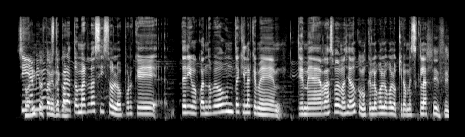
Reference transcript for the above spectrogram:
Sí, a mí Solito me rico. para tomarlo así solo, porque te digo, cuando veo un tequila que me, que me raspa demasiado, como que luego, luego lo quiero mezclar. Sí, sí.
